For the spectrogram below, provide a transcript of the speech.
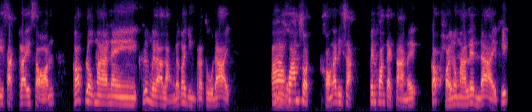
ดิศักดิ์ไกรสอนก๊อปลงมาในครึ่งเวลาหลังแล้วก็ยิงประตูได้ อ่าอืมความสดของอดิศักดิ์เป็นความแตกต่างเลย ก๊อปถอยลงมาเล่นได้พลิก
